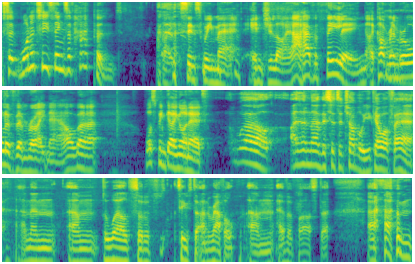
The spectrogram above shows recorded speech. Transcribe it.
So one or two things have happened like, since we met in July. I have a feeling I can't remember all of them right now. But what's been going on, Ed? Well, I don't know. This is the trouble. You go off air, and then um, the world sort of seems to unravel um, ever faster. Um,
